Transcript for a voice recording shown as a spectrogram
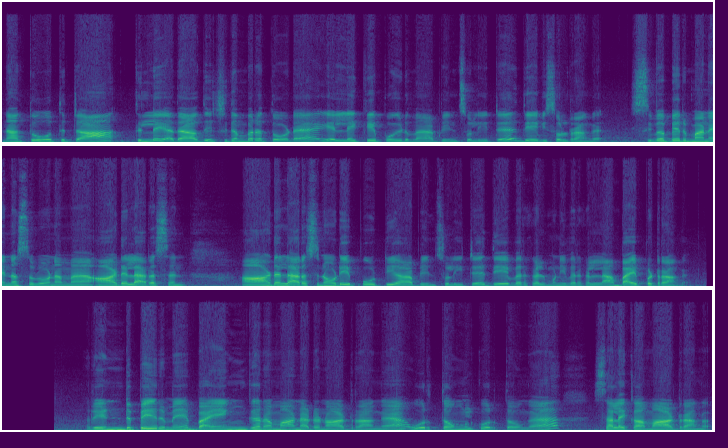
நான் தோத்துட்டா தில்லை அதாவது சிதம்பரத்தோட எல்லைக்கே போயிடுவேன் அப்படின்னு சொல்லிட்டு தேவி சொல்கிறாங்க சிவபெருமான் என்ன சொல்லுவோம் நம்ம? ஆடல் அரசன். ஆடல் அரசனோடே போட்டியா அப்படின்னு சொல்லிட்டு தேவர்கள் முனிவர்கள்லாம் பயப்படுறாங்க. ரெண்டு பேருமே பயங்கரமாக நடனம் ஆடுறாங்க. ஒருத்தவங்களுக்கு ஒருத்தவங்க சளைக்காமல் ஆடுறாங்க.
